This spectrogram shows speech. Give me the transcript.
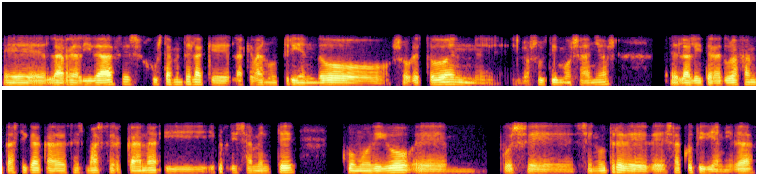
eh, la realidad es justamente la que, la que va nutriendo, sobre todo en los últimos años, eh, la literatura fantástica cada vez es más cercana y, precisamente, como digo, eh, pues se nutre de, esa cotidianidad,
